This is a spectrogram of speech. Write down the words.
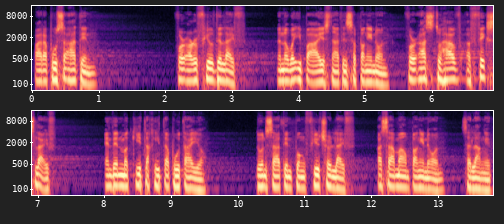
Para po sa atin, for our filthy life, na naway ipaayos natin sa Panginoon, for us to have a fixed life, and then magkita-kita po tayo doon sa atin pong future life kasama ang Panginoon sa langit.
